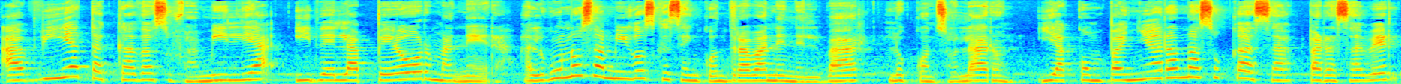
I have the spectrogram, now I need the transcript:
había atacado a su familia y de la peor manera. Algunos amigos que se encontraban en el bar lo consolaron y acompañaron a su casa para saber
